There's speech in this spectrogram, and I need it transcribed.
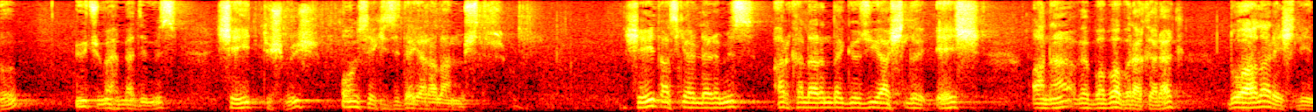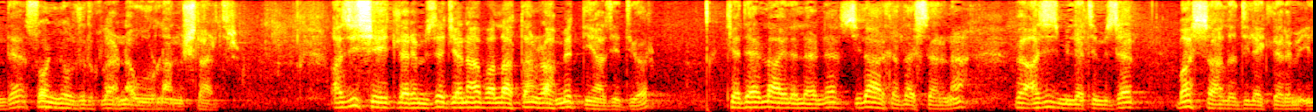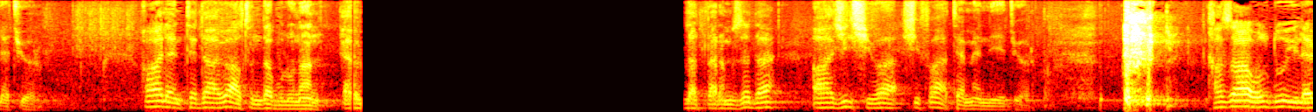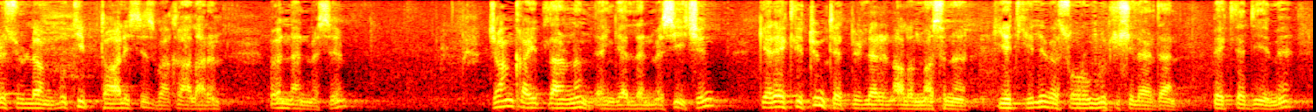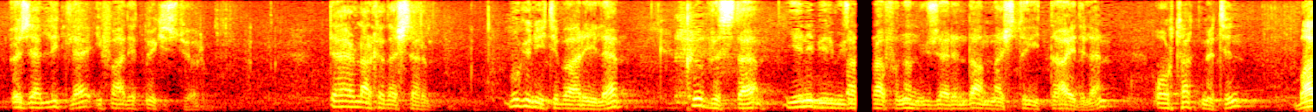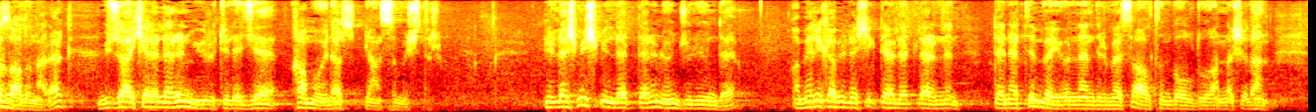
olduğu üç Mehmet'imiz şehit düşmüş, 18'i de yaralanmıştır. Şehit askerlerimiz arkalarında gözü yaşlı eş, ana ve baba bırakarak dualar eşliğinde son yolculuklarına uğurlanmışlardır. Aziz şehitlerimize Cenab-ı Allah'tan rahmet niyaz ediyor. Kederli ailelerine, silah arkadaşlarına ve aziz milletimize başsağlığı dileklerimi iletiyorum. Halen tedavi altında bulunan evlatlarımıza da acil şifa, şifa temenni ediyorum. Kaza olduğu ileri sürülen bu tip talihsiz vakaların önlenmesi, can kayıplarının engellenmesi için gerekli tüm tedbirlerin alınmasını yetkili ve sorumlu kişilerden beklediğimi özellikle ifade etmek istiyorum. Değerli arkadaşlarım, bugün itibariyle Kıbrıs'ta yeni bir tarafının üzerinde anlaştığı iddia edilen ortak metin baz alınarak müzakerelerin yürütüleceği kamuoyuna yansımıştır. Birleşmiş Milletler'in öncülüğünde Amerika Birleşik Devletleri'nin denetim ve yönlendirmesi altında olduğu anlaşılan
